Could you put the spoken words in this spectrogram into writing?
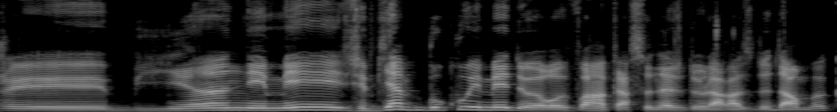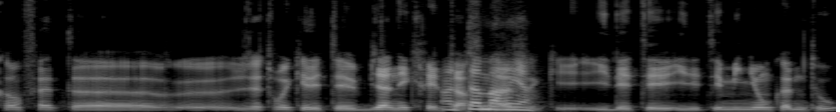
J'ai bien aimé, j'ai bien beaucoup aimé de revoir un personnage de la race de Darmok. En fait, euh, j'ai trouvé qu'il était bien écrit le Un personnage. Il était, il était mignon comme tout.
